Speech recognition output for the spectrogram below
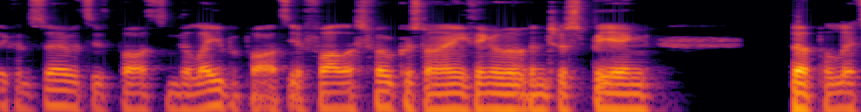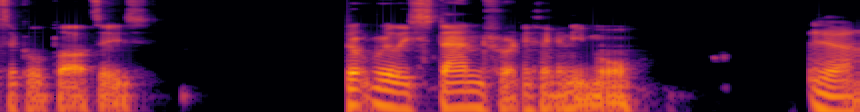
the Conservative Party and the Labour Party are far less focused on anything other than just being the political parties. Don't really stand for anything anymore. Yeah.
